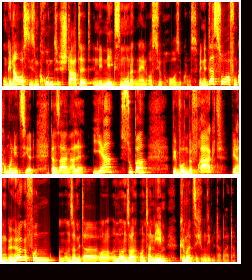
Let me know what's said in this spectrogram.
Und genau aus diesem Grund startet in den nächsten Monaten ein Osteoporose-Kurs. Wenn ihr das so offen kommuniziert, dann sagen alle, ja, super, wir wurden befragt, wir haben Gehör gefunden und unser, Mitar und unser Unternehmen kümmert sich um die Mitarbeiter.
